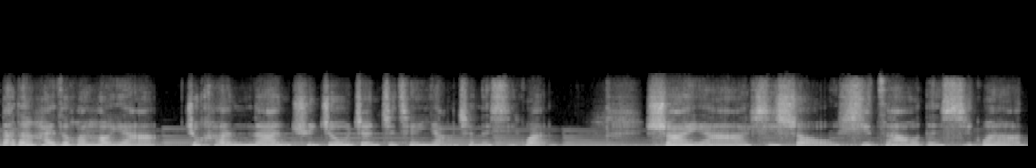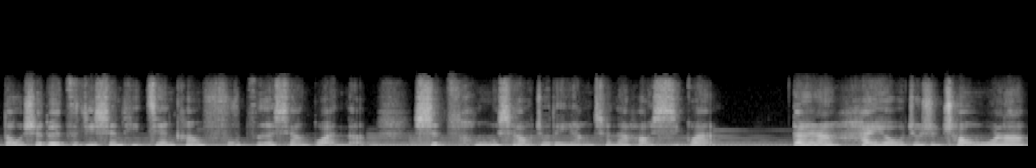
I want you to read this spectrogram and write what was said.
那等孩子换好牙，就很难去纠正之前养成的习惯。刷牙、洗手、洗澡等习惯啊，都是对自己身体健康负责相关的，是从小就得养成的好习惯。当然，还有就是宠物啦。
